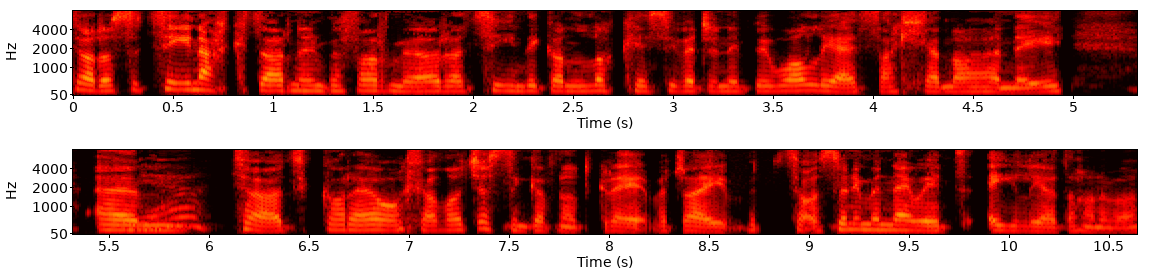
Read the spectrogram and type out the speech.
dod, os y ti'n actor neu'n performiwr a ti'n ddigon lwcus i fedrwn ni bywoliaeth allan o hynny, um, yeah. tod, gore oll, oedd o just yn gyfnod gret, fedrai, tod, swn i'n newid eiliad ohono fo.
